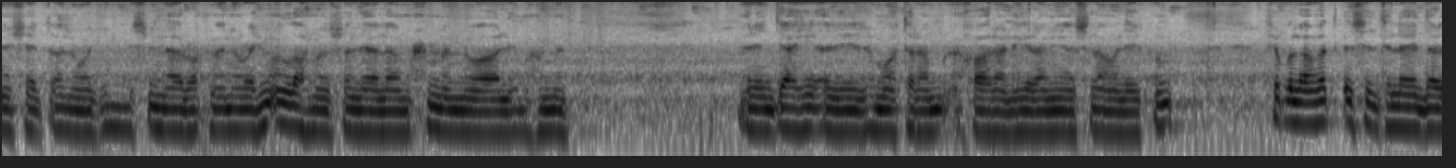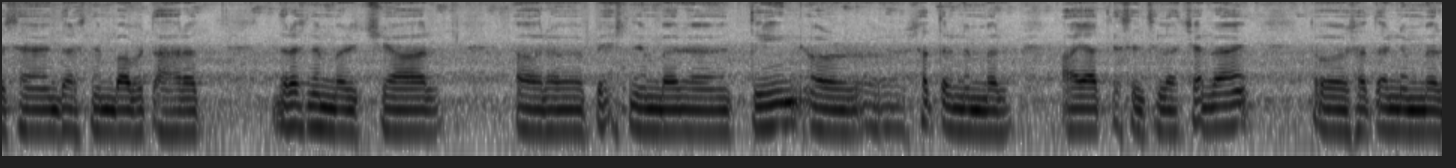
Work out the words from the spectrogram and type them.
الشیطان الرجیم بسم اللہ الرحمن الرحیم اللہ صلی علی محمد علیہ محمد. میرے انتہائی عزیز محترم خاران گرامی السلام علیکم. فق الحمت کے سلسلہ درس ہیں درس نمبر باب تہارت درس نمبر چار اور پیش نمبر تین اور ستر نمبر آیات کا سلسلہ چل رہا ہے. تو ستر نمبر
